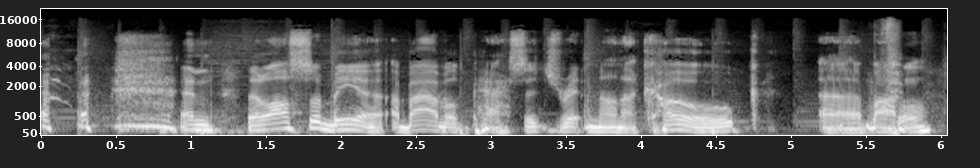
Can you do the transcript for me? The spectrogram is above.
And there'll also be a, a Bible passage written on a Coke uh, bottle.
